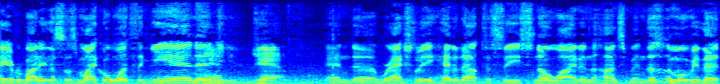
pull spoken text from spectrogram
Hey everybody, this is Michael once again, and And Jeff. and uh, we're actually headed out to see Snow White and the Huntsman. This is a movie that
